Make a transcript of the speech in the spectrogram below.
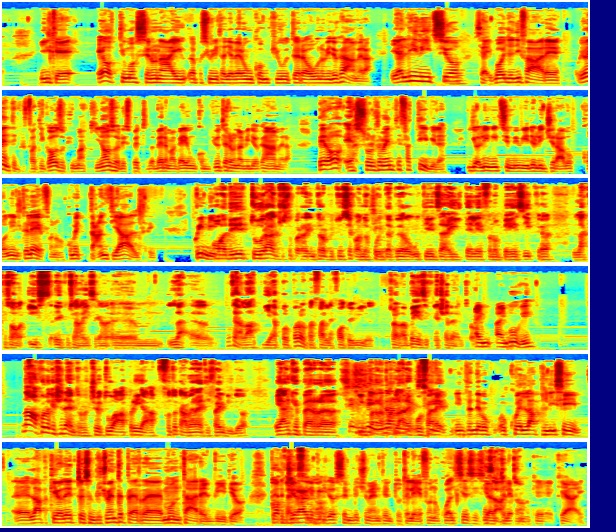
il che è ottimo se non hai la possibilità di avere un computer o una videocamera. E all'inizio, mm. se hai voglia di fare, ovviamente è più faticoso, più macchinoso rispetto ad avere magari un computer e una videocamera, però è assolutamente fattibile. Io all'inizio i miei video li giravo con il telefono, come tanti altri. Quindi, o addirittura, giusto per interrompere un secondo, sì. puoi davvero utilizzare il telefono basic, la che so, Is, eh, Instagram, ehm, la, eh, l'app di Apple, però per fare le foto e i video, cioè la basic che c'è dentro. Hai, hai movie? No, quello che c'è dentro, cioè tu apri a fotocamera e ti fai il video. E anche per sì, imparare sì, a parlare no, sì, fare. Intendevo quell'app lì, sì. Eh, l'app che ho detto è semplicemente per eh, montare il video. Per okay, girare il no. video semplicemente il tuo telefono, qualsiasi sia esatto. il telefono che, che hai.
